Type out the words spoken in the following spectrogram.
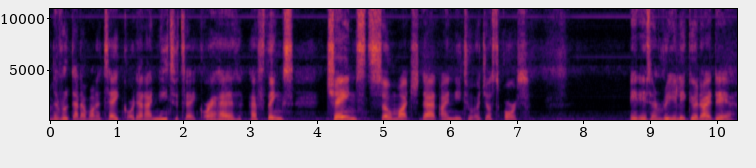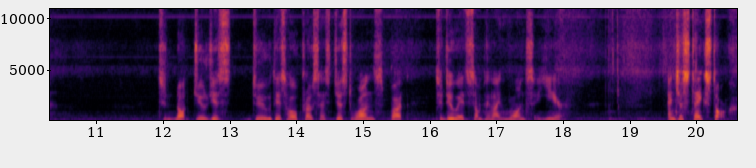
the route that I want to take or that I need to take or have, have things changed so much that I need to adjust course. It is a really good idea to not do just do this whole process just once but to do it something like once a year and just take stock.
